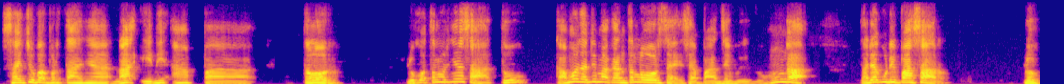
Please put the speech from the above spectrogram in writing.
Saya coba bertanya, nah ini apa? Telur. Lu kok telurnya satu? Kamu tadi makan telur, saya, saya pancing begitu. Enggak. Tadi aku di pasar. Loh,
